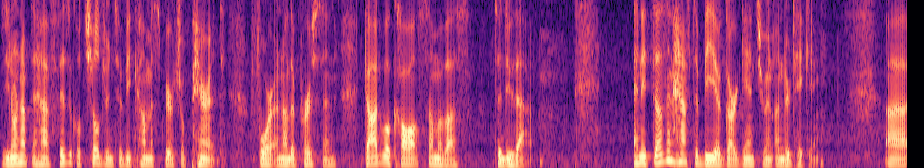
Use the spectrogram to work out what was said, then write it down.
Is you don't have to have physical children to become a spiritual parent for another person. God will call some of us to do that. And it doesn't have to be a gargantuan undertaking. Uh,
